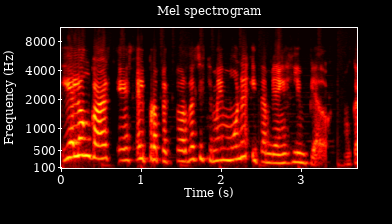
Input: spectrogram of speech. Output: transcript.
Y el On Guard es el protector del sistema inmune y también es limpiador, ¿ok?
